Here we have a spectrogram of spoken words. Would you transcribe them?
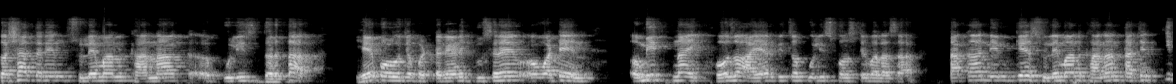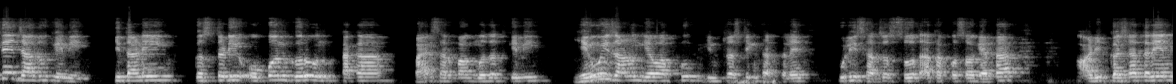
कशा तरेन सुलेमान खानाक पुलीस धरतात हे पळोवचें पडटलें. आणि दुसरे वाटेन अमित नायक हो जो आय आर बीचो पुलीस कॉन्स्टेबल आसा ताका नेमके सुलेमान खानान ताचेर कितें जादू केली की ताणी कस्टडी ओपन करून ताका भायर सरपाक मदत केली? हेवूय जाणून घेवप खूब इंटरेस्टिंग थारतलें पुलीस हाचो सोद आता कसो घेतात आणि कशा तरेन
